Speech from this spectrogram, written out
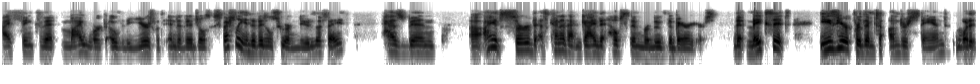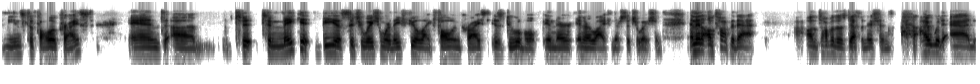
I think that my work over the years with individuals, especially individuals who are new to the faith, has been uh, I have served as kind of that guy that helps them remove the barriers, that makes it easier for them to understand what it means to follow Christ, and uh, to to make it be a situation where they feel like following Christ is doable in their in their life in their situation. And then on top of that, on top of those definitions, I would add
